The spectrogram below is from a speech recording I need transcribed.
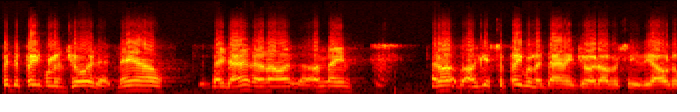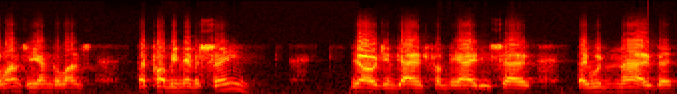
But the people enjoyed it. Now they don't, and I, I mean, and I, I guess the people that don't enjoy it, obviously the older ones, the younger ones, have probably never seen the Origin games from the '80s, so they wouldn't know. But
